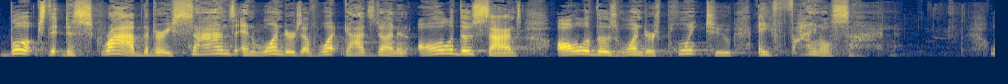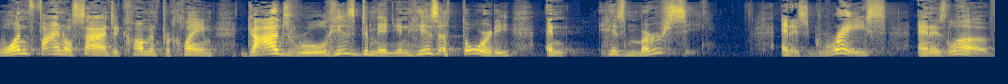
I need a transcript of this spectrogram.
books that describe the very signs and wonders of what God's done. And all of those signs, all of those wonders point to a final sign. One final sign to come and proclaim God's rule, His dominion, His authority, and His mercy and His grace and his love.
